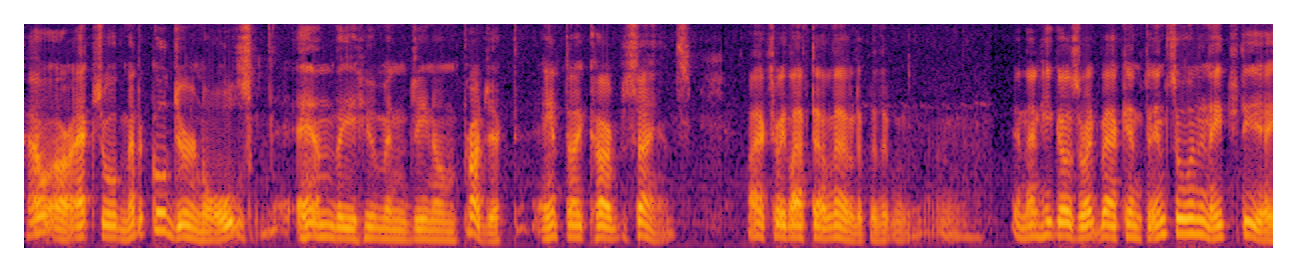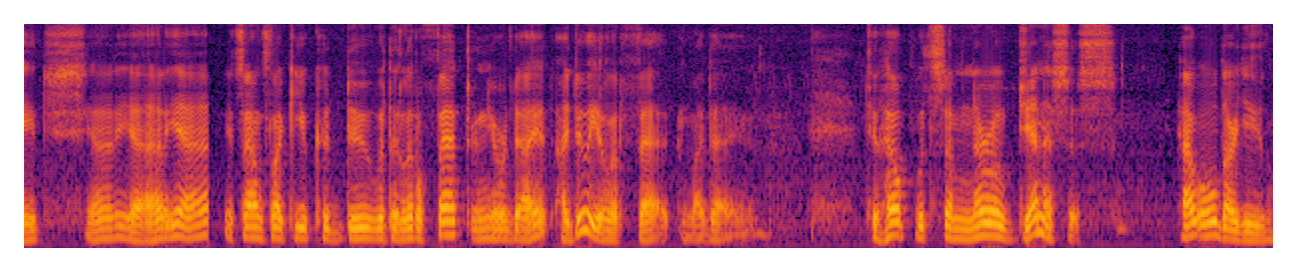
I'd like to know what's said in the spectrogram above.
How are actual medical journals and the Human Genome Project anti-carb science? I actually laughed out loud a bit. And then he goes right back into insulin and HGH, yada yada yada. It sounds like you could do with a little fat in your diet. I do eat a little fat in my diet. To help with some neurogenesis. How old are you?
